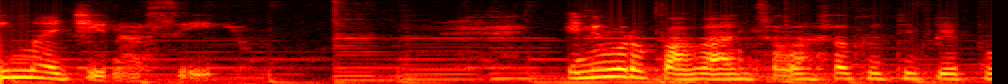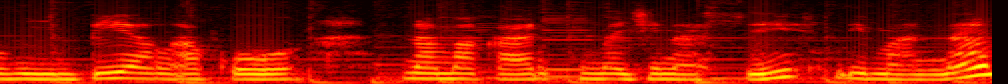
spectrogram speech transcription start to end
imajinasi. Ini merupakan salah satu tipe pemimpi yang aku namakan imajinasi, di mana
